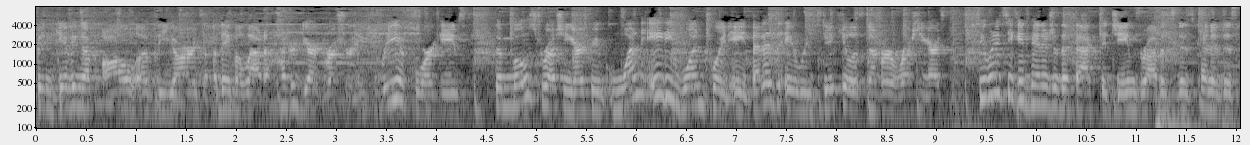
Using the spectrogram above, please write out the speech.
been giving up all of the yards. They've allowed a 100 yard rusher in three of four games. The most rushing yards, 181.8. That is a ridiculous number of rushing yards. So you want to take advantage of the fact that James Robinson is kind of this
